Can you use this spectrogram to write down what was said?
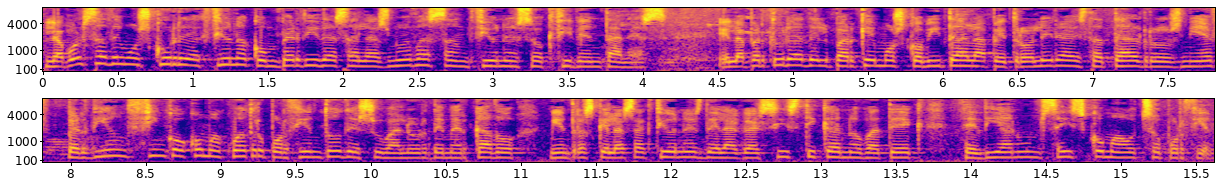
La bolsa de Moscú reacciona con pérdidas a las nuevas sanciones occidentales. En la apertura del parque moscovita, la petrolera estatal Rosneft perdió un 5,4% de su valor de mercado, mientras que las acciones de la gasística Novatec cedían un 6,8%.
